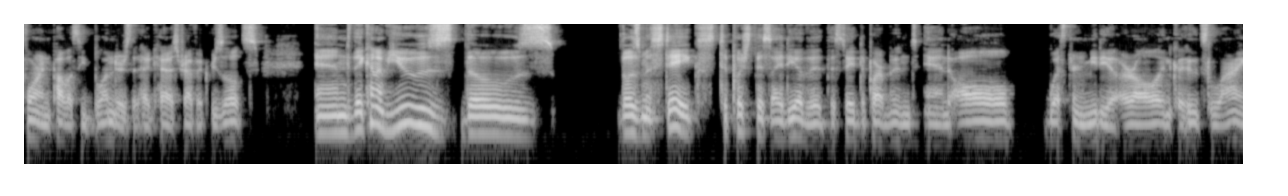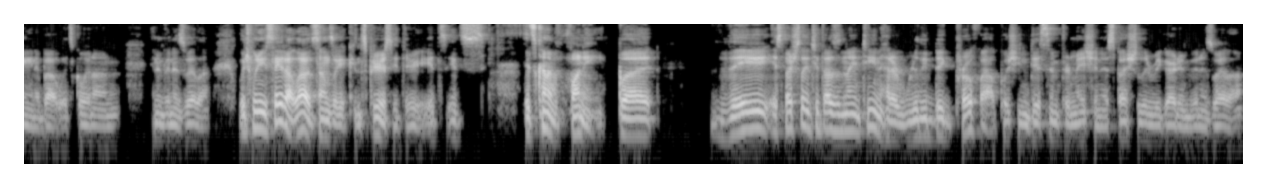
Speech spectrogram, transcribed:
foreign policy blunders that had catastrophic results, and they kind of use those those mistakes to push this idea that the State Department and all Western media are all in cahoots lying about what's going on in Venezuela. Which, when you say it out loud, sounds like a conspiracy theory. It's it's it's kind of funny, but they, especially in 2019, had a really big profile pushing disinformation, especially regarding Venezuela.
